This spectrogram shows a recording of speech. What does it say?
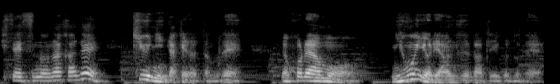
施設の中で9人だけだったのでこれはもう日本より安全だということで。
